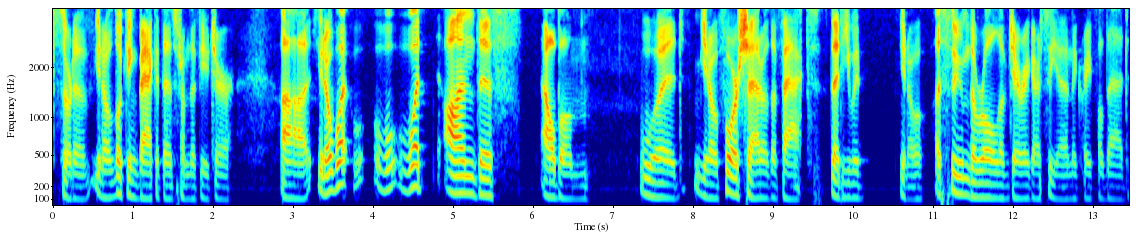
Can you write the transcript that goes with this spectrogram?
sort of you know looking back at this from the future uh, you know what what on this album would you know foreshadow the fact that he would you know assume the role of Jerry Garcia in the Grateful Dead.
